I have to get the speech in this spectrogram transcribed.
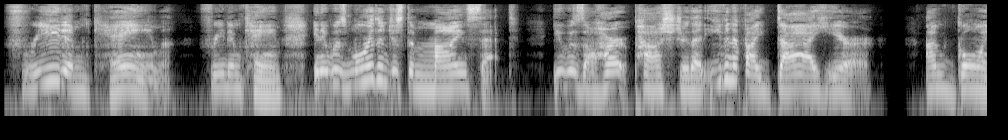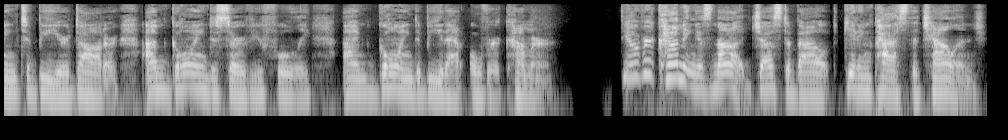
freedom came. Freedom came. And it was more than just a mindset. It was a heart posture that even if I die here, I'm going to be your daughter. I'm going to serve you fully. I'm going to be that overcomer. The overcoming is not just about getting past the challenge.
